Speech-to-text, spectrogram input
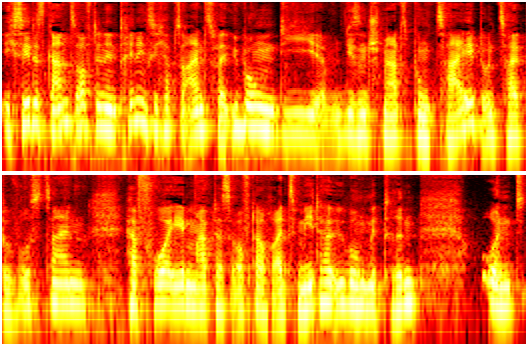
ich sehe das ganz oft in den Trainings. Ich habe so ein, zwei Übungen, die ähm, diesen Schmerzpunkt Zeit und Zeitbewusstsein hervorheben, habe das oft auch als Meta-Übung mit drin. Und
